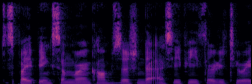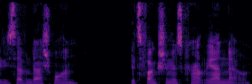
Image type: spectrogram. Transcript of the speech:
Despite being similar in composition to SCP-3287-1, its function is currently unknown.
